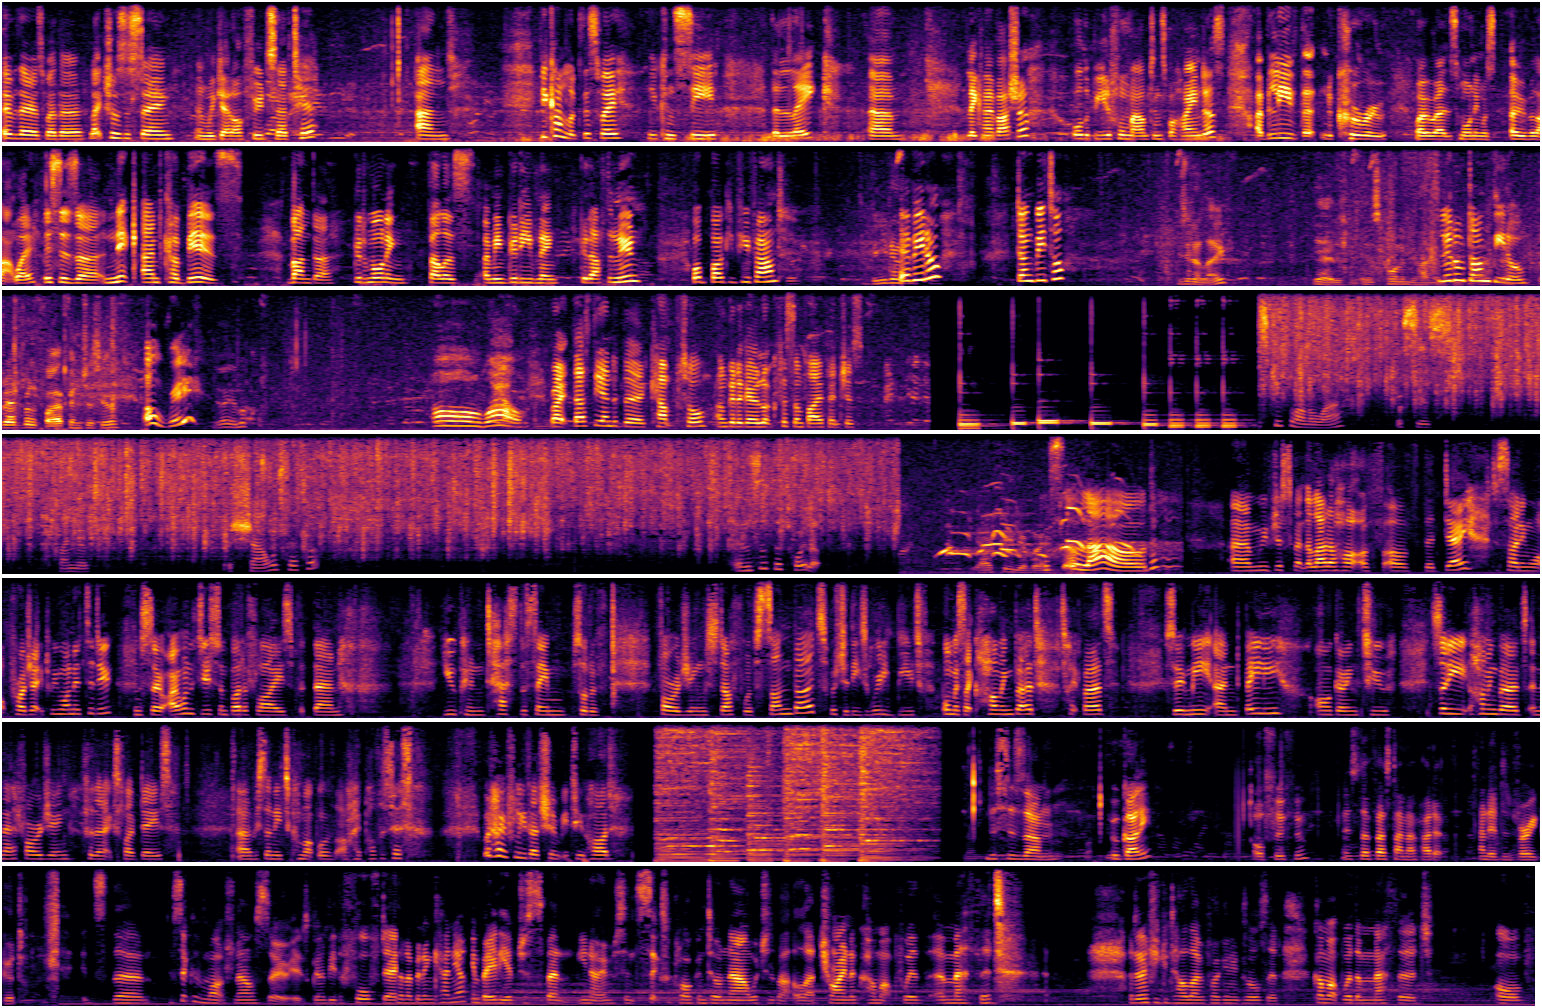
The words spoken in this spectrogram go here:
Over there is where the lecturers are staying and we get our food served here. And if you kind of look this way, you can see the lake, um, Lake Naivasha, all the beautiful mountains behind us. I believe that Nakuru, where we were this morning, was over that way. This is uh, Nick and Kabir's Banda. Good morning, fellas. I mean, good evening, good afternoon. What bug have you found? Beetle. A beetle? Dung beetle? Is it alive? Yeah, it's, it's crawling behind the Little dung beetle. Red Bull 5 inches here. Oh, really? Yeah, you look. Oh, wow. Right, that's the end of the camp tour. I'm gonna go look for some fire finches. These people aren't aware. This is kind of a shower setup. And this is the toilet. Yeah, I feel you, buddy. It's so loud. Um, we've just spent the latter half of, of the day deciding what project we wanted to do. So I wanted to do some butterflies, but then you can test the same sort of foraging stuff with sunbirds, which are these really beautiful, almost like hummingbird type birds. So me and Bailey are going to study hummingbirds and their foraging for the next five days. Uh, we still need to come up with our hypothesis, but hopefully that shouldn't be too hard. This is um, ugali or fufu. It's the first time I've had it and it is very good. It's the 6th of March now, so it's going to be the fourth day that I've been in Kenya. And Bailey have just spent, you know, since 6 o'clock until now, which is about 11, trying to come up with a method. I don't know if you can tell that I'm fucking exhausted. Come up with a method of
